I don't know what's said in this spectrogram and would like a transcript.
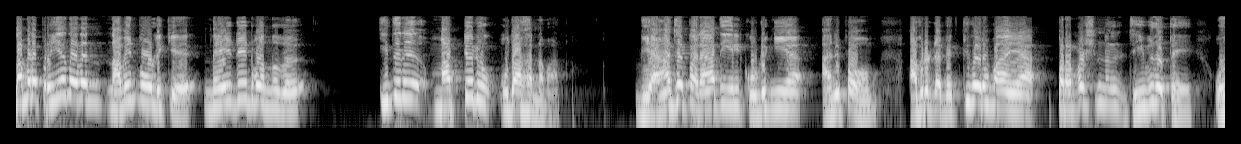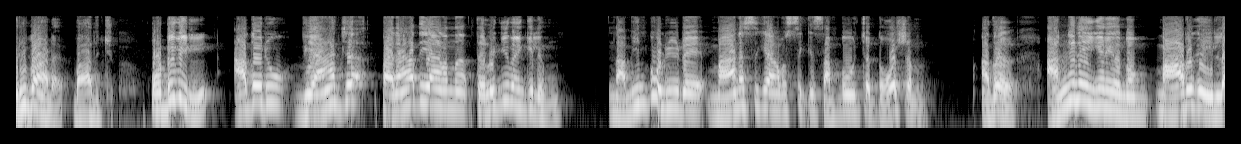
നമ്മുടെ പ്രിയ നടൻ നവീൻ പോളിക്ക് നേരിടേണ്ടി വന്നത് ഇതിന് മറ്റൊരു ഉദാഹരണമാണ്. വ്യാജ പരാതിയിൽ കുടുങ്ങിയ അനുഭവം അവരുടെ വ്യക്തിപരമായ പ്രൊഫഷണൽ ജീവിതത്തെ ഒരുപാട് ബാധിച്ചു. ഒടുവിൽ അതൊരു വ്യാജ പരാതിയാണെന്ന് തെളിഞ്ഞുവെങ്കിലും നവീൻ പോളിയുടെ മാനസികാവസ്ഥയ്ക്ക് സംഭവിച്ച ദോഷം അത് അങ്ങനെ ഇങ്ങനെയൊന്നും മാറുകയില്ല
